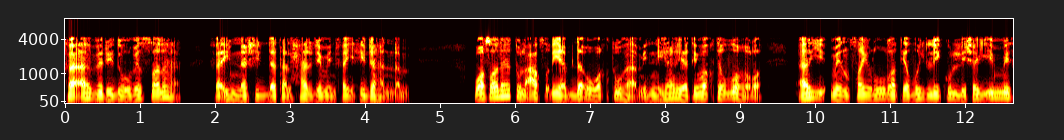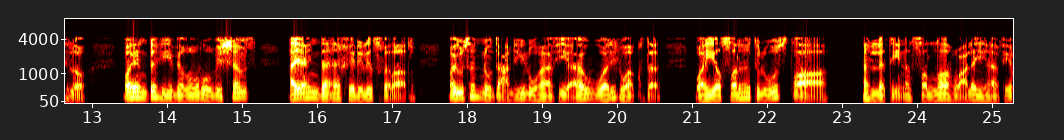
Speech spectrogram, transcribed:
فأبردوا بالصلاة فإن شدة الحر من فيح جهنم. وصلاة العصر يبدأ وقتها من نهاية وقت الظهر أي من صيرورة ظل كل شيء مثله وينتهي بغروب الشمس أي عند آخر الاصفرار ويسن تعجيلها في أول الوقت وهي الصلاة الوسطى التي نص الله عليها في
